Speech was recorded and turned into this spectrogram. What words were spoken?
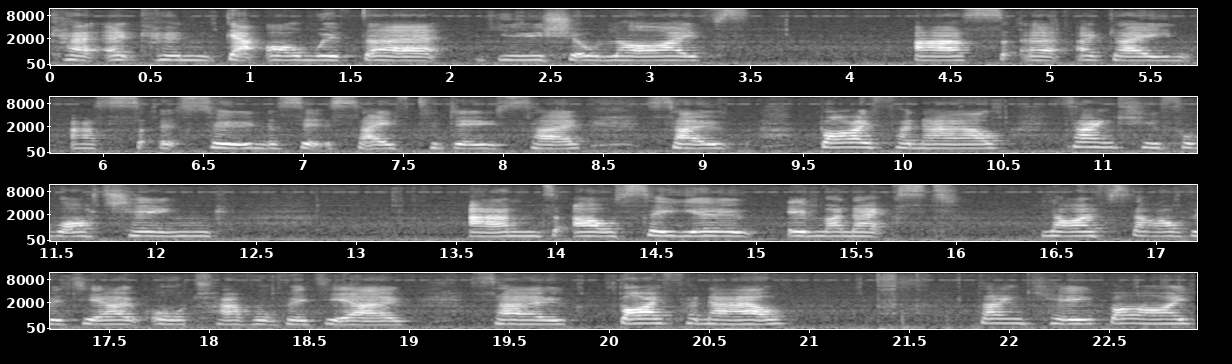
can, can get on with their usual lives uh, again as, as soon as it's safe to do so. So bye for now. Thank you for watching and I'll see you in my next lifestyle video or travel video. So bye for now. Thank you. Bye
